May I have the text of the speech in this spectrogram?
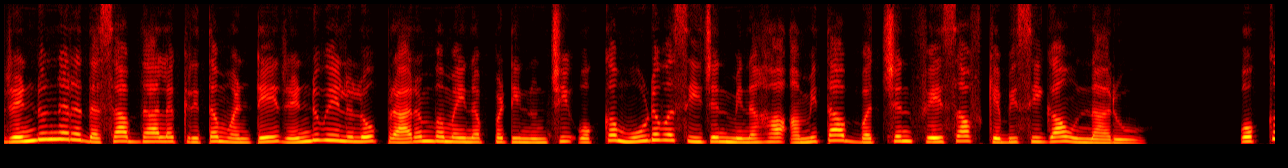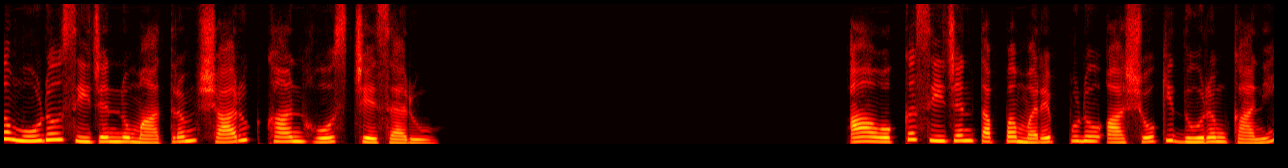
రెండున్నర దశాబ్దాల క్రితం అంటే రెండువేలులో ప్రారంభమైనప్పటి నుంచి ఒక్క మూడవ సీజన్ మినహా అమితాబ్ బచ్చన్ ఫేస్ ఆఫ్ కెబిసీగా ఉన్నారు. ఒక్క మూడో సీజన్ను మాత్రం షారుఖ్ ఖాన్ హోస్ట్ చేశారు. ఆ ఒక్క సీజన్ తప్ప మరెప్పుడూ ఆ షోకి దూరం కాని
